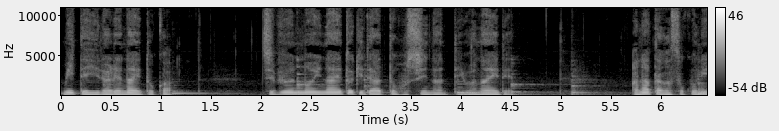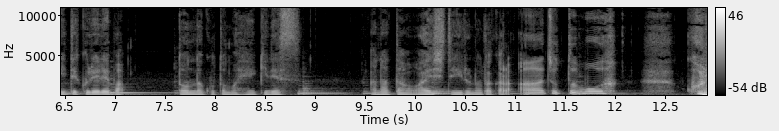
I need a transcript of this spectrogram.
見ていられないとか自分のいない時であってほしいなんて言わないであなたがそこにいてくれればどんなことも平気です。あなたを愛しているのだから。ああちょっともうこれ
